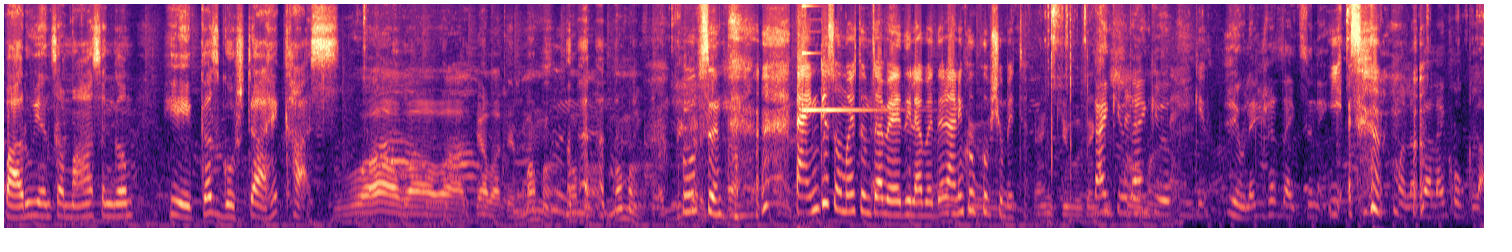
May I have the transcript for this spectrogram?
पारू यांचा महासंगम ही एकच गोष्ट आहे खास. वा वा वा. क्या बात आहे. मम मम मम. खूप सुंदर. थँक्यू सो मच तुमचा वेळ दिल्याबद्दल आणि खूप खूप शुभेच्छा. Thank you thank you thank you thank you जेवल्याशिवाय जायचं नाही. येस मला झालाय खोकला.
